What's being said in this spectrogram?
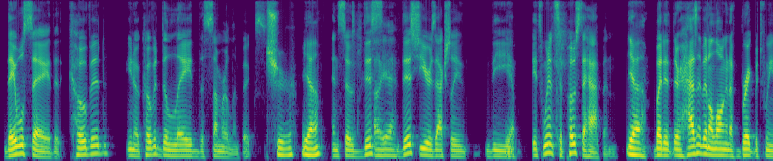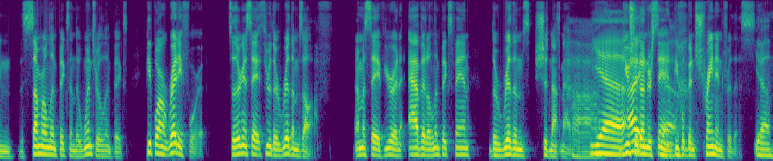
They will say that COVID, you know, COVID delayed the Summer Olympics, sure. Yeah, and so this Oh, yeah. this year is actually the Yep. it's when it's supposed to happen, yeah, but it, there hasn't been a long enough break between the Summer Olympics and the Winter Olympics. People aren't ready for it, so they're going to say it threw their rhythms off. And I'm going to say if you're an avid Olympics fan, the rhythms should not matter. Ah. yeah. You should I- understand. yeah, People have been training for this. Yeah,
